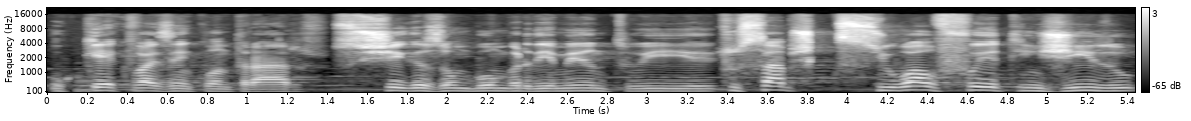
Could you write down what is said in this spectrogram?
o que é que vais encontrar. Se chegas a um bombardeamento e tu sabes que se o alvo foi atingido,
